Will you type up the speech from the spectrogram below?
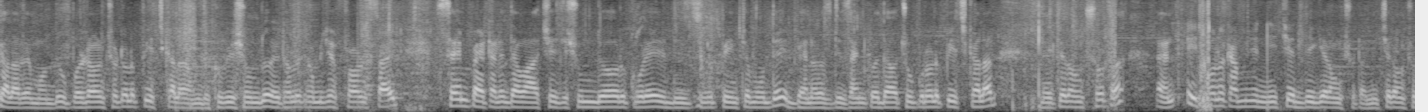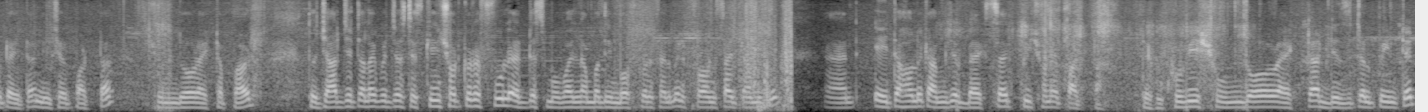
কালারের মধ্যে। উপরের অংশটা হলো পিচ কালার মধ্যে। খুবই সুন্দর। এটা হলো যে ফ্রন্ট সাইড সেম প্যাটার্নে দেওয়া আছে যে সুন্দর করে ডিজিটাল প্রিন্টের মধ্যে বেনারস ডিজাইন করে দেওয়া আছে। উপরে হলো পিচ কালার নেকের অংশটা অ্যান্ড এটা হলো কামিজের নিচের দিকের অংশটা, নিচের অংশটা এটা, নিচের পার্টটা সুন্দর একটা পার্ট তো যার যেটা লাগবে জাস্ট স্ক্রিনশট করে ফুল অ্যাড্রেস মোবাইল নাম্বার দিয়ে ইনবক্স করে ফেলবেন ফ্রন্ট সাইড কামিজের। অ্যান্ড এইটা হলো কামিজের ব্যাক সাইড পিছনের পার্টটা দেখুন, খুবই সুন্দর একটা ডিজিটাল প্রিন্টেড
